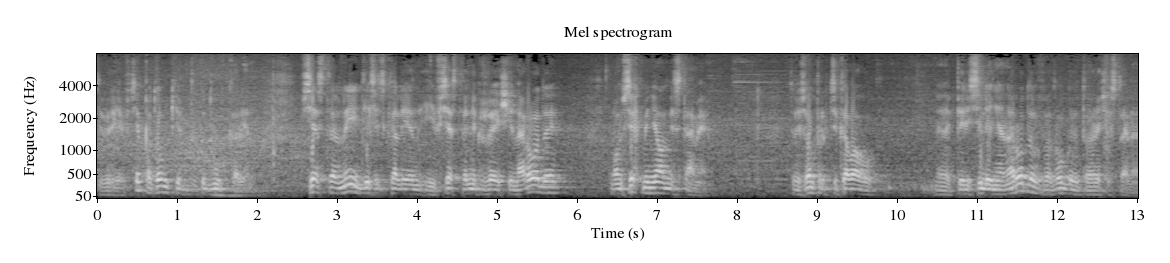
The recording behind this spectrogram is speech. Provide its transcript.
от евреев, те потомки двух колен. Все остальные 10 колен и все остальные окружающие народы, он всех менял местами. То есть он практиковал э, переселение народов во года товарища Сталина.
